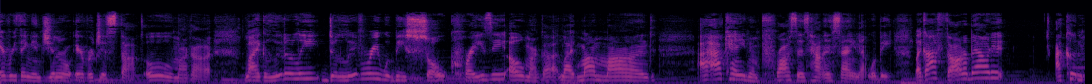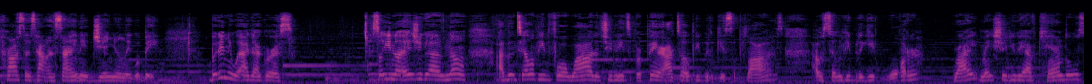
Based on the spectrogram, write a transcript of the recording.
everything in general ever just stopped. Oh my God. Like literally, delivery would be so crazy. Oh my God. Like my mind, I, I can't even process how insane that would be. Like I thought about it, I couldn't process how insane it genuinely would be. But anyway, I digress. So, you know, as you guys know, I've been telling people for a while that you need to prepare. I told people to get supplies, I was telling people to get water right? Make sure you have candles.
